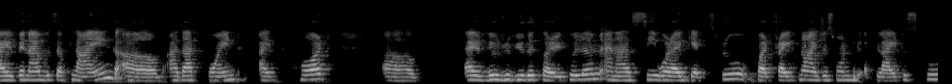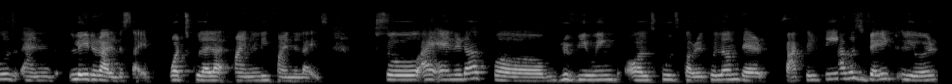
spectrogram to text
I when I was applying um, at that point, I thought uh, I will review the curriculum and I'll see what I get through. But right now, I just want to apply to schools, and later I'll decide what school I'll finally finalize. So I ended up uh, reviewing all schools' curriculum, their faculty. I was very clear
